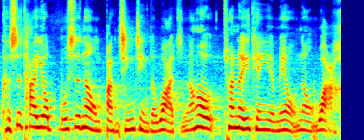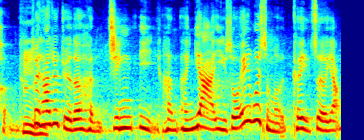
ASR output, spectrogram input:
可是它又不是那种绑紧紧的袜子，然后穿了一天也没有那种袜痕，所以他就觉得很惊异，很很讶异，说，哎，为什么可以这样？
